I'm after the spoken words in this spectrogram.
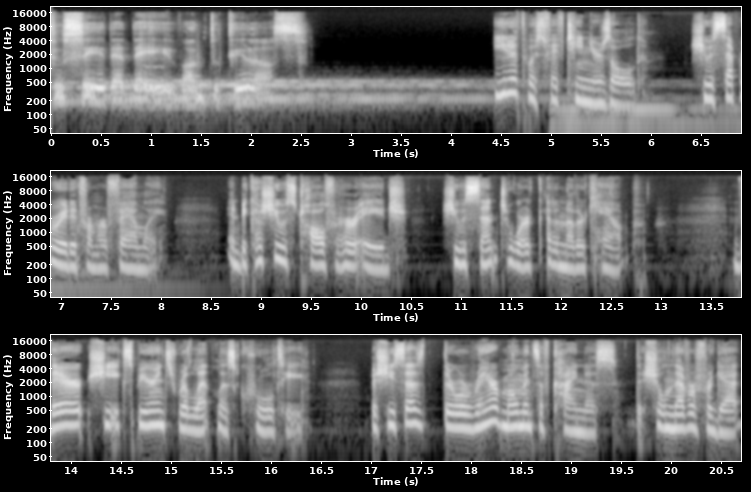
to see that they want to kill us. Edith was 15 years old. She was separated from her family, and because she was tall for her age, she was sent to work at another camp. There, she experienced relentless cruelty, but she says there were rare moments of kindness that she'll never forget.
